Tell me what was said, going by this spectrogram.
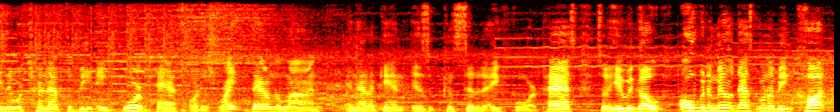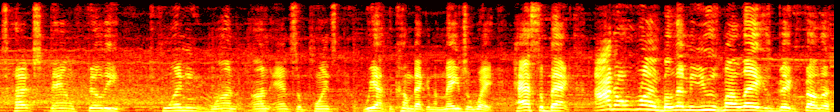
and it would turn out to be a forward pass or just right down the line, and that again is considered a forward pass. So here we go over the middle. That's going to be caught touchdown Philly. 21 unanswered points. We have to come back in a major way. Hasselbeck, I don't run, but let me use my legs, big fella.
